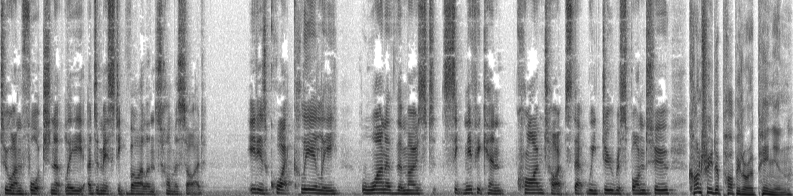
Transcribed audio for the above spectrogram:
to, unfortunately, a domestic violence homicide. It is quite clearly one of the most significant crime types that we do respond to. Contrary to popular opinion,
